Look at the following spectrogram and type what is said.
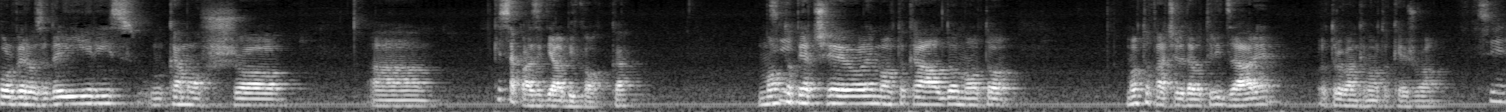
polverosa dell'iris, un camoscio uh, che sa quasi di albicocca. Molto Sì. piacevole, molto caldo, molto, molto facile da utilizzare, lo trovo anche molto casual. Sì.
